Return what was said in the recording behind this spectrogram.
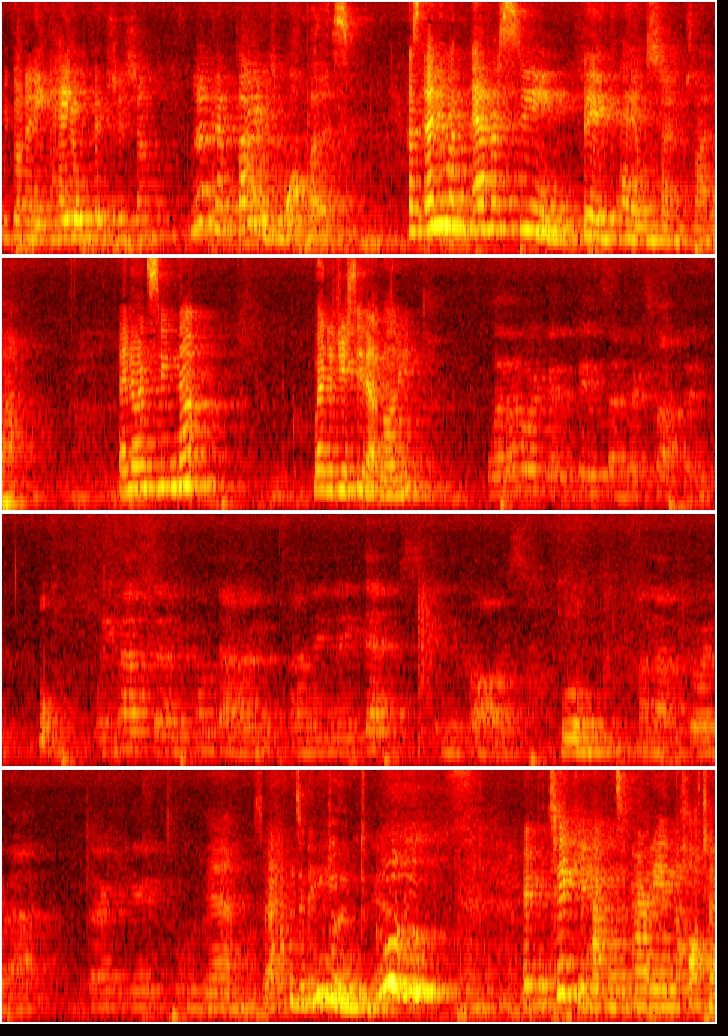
We got any hail pictures, John? Look at those whoppers. Has anyone ever seen big hailstones like that? Anyone seen that? Where did you see that, Molly? When I worked at the field centre at Slapton, Oh. we had them come down and they made dents in the cars. Whoa. And that was going back 30 years, Yeah, so it happens in England. Yeah. It particularly happens apparently in the hotter,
